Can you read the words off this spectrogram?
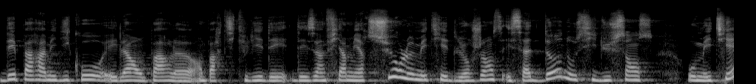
des paramédicaux, et là on parle en particulier des, des infirmières sur le métier de l'urgence, et ça donne aussi du sens au métier.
